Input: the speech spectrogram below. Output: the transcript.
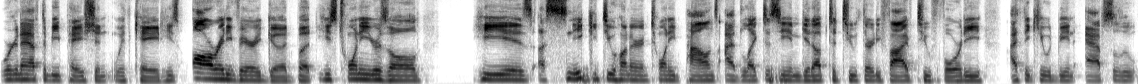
we're gonna have to be patient with Cade. He's already very good, but he's 20 years old. He is a sneaky 220 pounds. I'd like to see him get up to 235, 240. I think he would be an absolute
